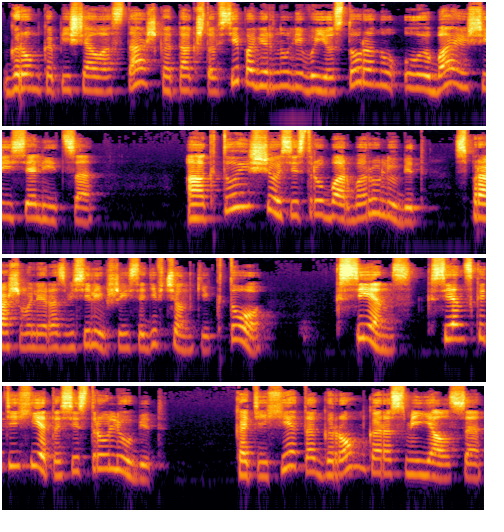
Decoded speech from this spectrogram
Громко пищала Сташка, так что все повернули в ее сторону улыбающиеся лица. «А кто еще сестру Барбару любит?» – спрашивали развеселившиеся девчонки. «Кто?» «Ксенс! Ксенс Катихета сестру любит!» Катихета громко рассмеялся,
